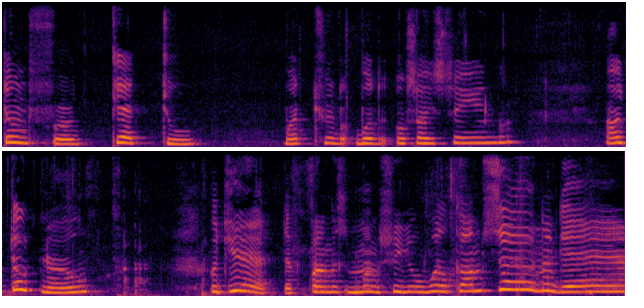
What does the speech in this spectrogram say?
Don't forget to what should, what was I saying? I don't know. But yeah, the Fungus Among Us will come soon again.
